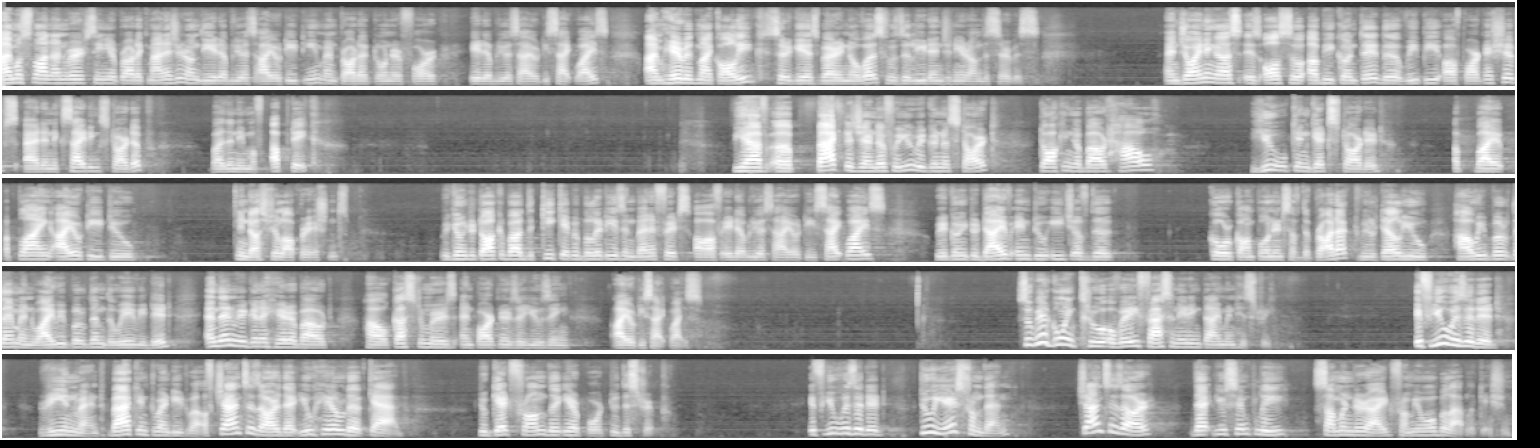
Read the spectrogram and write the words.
I'm Usman Anwar, Senior Product Manager on the AWS IoT team and Product Owner for AWS IoT Sitewise. I'm here with my colleague, Sergejus Barinovas, who's the lead engineer on the service. And joining us is also Abhi Kunte, the VP of Partnerships at an exciting startup by the name of Uptake. We have a packed agenda for you. We're going to start talking about how you can get started by applying IoT to industrial operations. We're going to talk about the key capabilities and benefits of AWS IoT Sitewise. We're going to dive into each of the core components of the product. We'll tell you how we built them and why we built them the way we did. And then we're going to hear about how customers and partners are using IoT Sitewise. So we're going through a very fascinating time in history. If you visited reInvent back in 2012, chances are that you hailed a cab to get from the airport to the strip. If you visited two years from then, chances are that you simply summoned a ride from your mobile application.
